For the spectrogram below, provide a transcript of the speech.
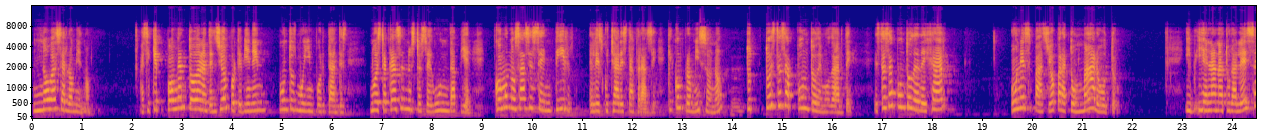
no va a ser lo mismo. Así que pongan toda la atención porque vienen puntos muy importantes. Nuestra casa es nuestra segunda piel. ¿Cómo nos hace sentir el escuchar esta frase? Qué compromiso, ¿no? Mm. Tú, tú estás a punto de mudarte, estás a punto de dejar un espacio para tomar otro. Y, en la naturaleza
